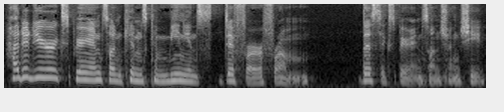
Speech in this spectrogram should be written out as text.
how did your experience on Kim's Convenience differ from this experience on Shang-Chi?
